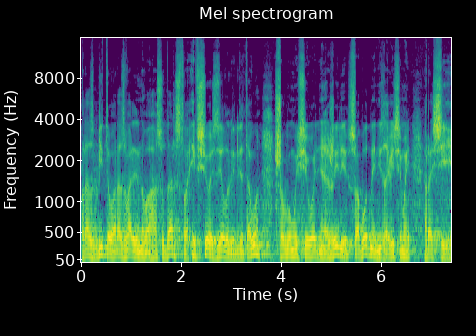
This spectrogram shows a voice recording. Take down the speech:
разбитого, разваленного государства и все сделали для того, чтобы мы сегодня жили в свободной, независимой России.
